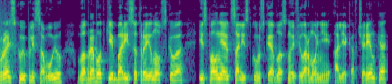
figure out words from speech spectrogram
Уральскую плясовую в обработке Бориса Трояновского исполняют солист Курской областной филармонии Олег Овчаренко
